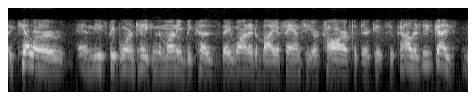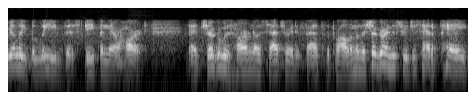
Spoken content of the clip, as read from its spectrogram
a killer, and these people weren't taking the money because they wanted to buy a fancier car, put their kids through college. These guys really believed this deep in their heart that sugar was harmless, saturated fat's the problem, and the sugar industry just had to pay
